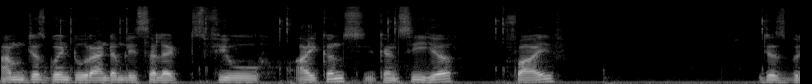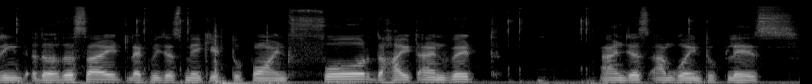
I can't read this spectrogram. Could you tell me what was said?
I'm just going to randomly select few icons. You can see here five. Just bring the other side. Let me just make it to 0.4 the height and width. And just I'm going to place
